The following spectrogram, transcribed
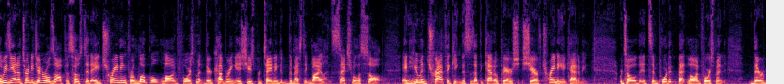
Louisiana Attorney General's office hosted a training for local law enforcement. They're covering issues pertaining to domestic violence, sexual assault, and human trafficking. This is at the Caddo Parish Sheriff Training Academy. We're told it's important that law enforcement they're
